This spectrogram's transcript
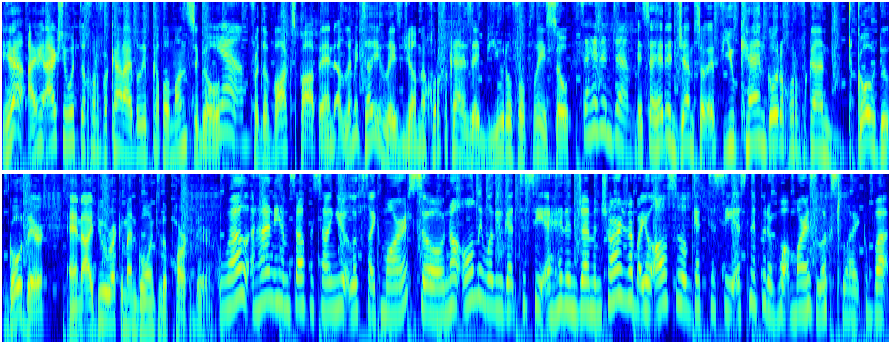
yeah, I mean, I actually went to Khurfakan, I believe, a couple months ago Yeah. for the Vox Pop. And uh, let me tell you, ladies and gentlemen, Khurfakan is a beautiful place. So it's a hidden gem. it's a hidden gem. So if you can go to Khurfakan, go do, go there. And I do recommend going to the park there. Well, Hani himself is telling you it looks like Mars. So not only will you get to see a hidden gem in Sharjah, but you'll also get to see a snippet of what Mars looks like. But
